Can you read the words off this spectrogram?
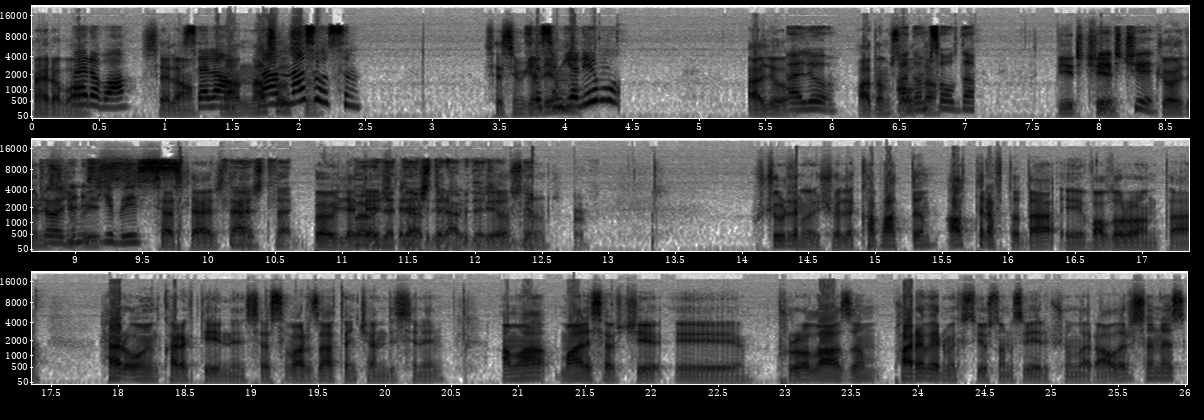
Merhaba. Merhaba. Selam. Selam. Na- nasılsın? Na- nasılsın? Sesim geliyor Sesim mu? geliyor mu? Alo. Alo. Adam solda. Adam solda. Bir iki. Bir iki. Gördüğünüz, Gördüğünüz gibi, gibi sesler, Sesler böyle, böyle değiştirebilirsiniz. biliyorsunuz. Şuradan şöyle kapattım. Alt tarafta da e, Valorant'a her oyun karakterinin sesi var zaten kendisinin. Ama maalesef ki e, Pro lazım. Para vermek istiyorsanız verip şunları alırsınız.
